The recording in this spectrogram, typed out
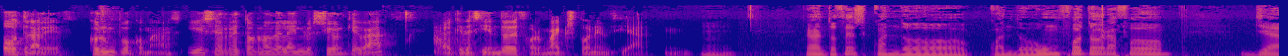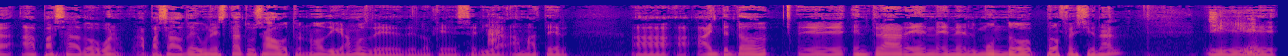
otra vez, con un poco más. Y ese retorno de la inversión que va creciendo de forma exponencial. Claro, entonces cuando, cuando un fotógrafo ya ha pasado, bueno, ha pasado de un estatus a otro, ¿no? Digamos, de, lo que sería ah. amateur, ha intentado eh, entrar en, el mundo profesional. Eh,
